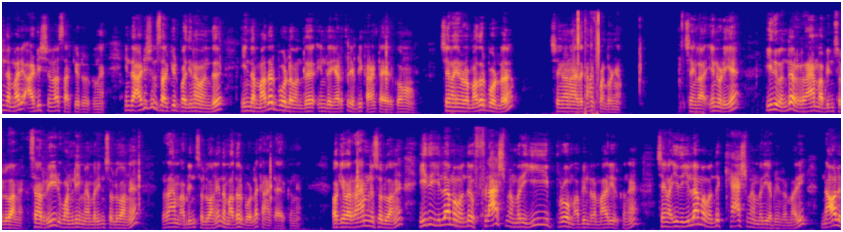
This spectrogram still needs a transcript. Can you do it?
இந்த மாதிரி அடிஷ்னலாக சர்க்யூட் இருக்குங்க. இந்த அடிஷ்னல் சர்க்யூட் பார்த்தீங்கன்னா வந்து இந்த மதர் போர்டில் வந்து இந்த இடத்துல எப்படி கனெக்ட் ஆகிருக்கும் சரிங்களா? என்னோட மதர் போர்டில் சரிங்களா? நான் இதை கனெக்ட் பண்ணுறேங்க சரிங்களா? என்னுடைய இது வந்து ரேம் அப்படின்னு சொல்லுவாங்க. சார் ரீட் ஒன்லி மெமரின்னு சொல்லுவாங்க. ரேம் அப்படின்னு சொல்லுவாங்க. இந்த மதர் போர்டில் கனெக்ட் ஆகிருக்குங்க ஓகேவா ரேம்னு சொல்லுவாங்க. இது இல்லாமல் வந்து ஃப்ளாஷ் மெமரி இ ப்ரோம் அப்படின்ற மாதிரி இருக்குங்க. சரிங்களா? இது இல்லாமல் வந்து கேஷ் மெமரி அப்படின்ற மாதிரி நாலு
